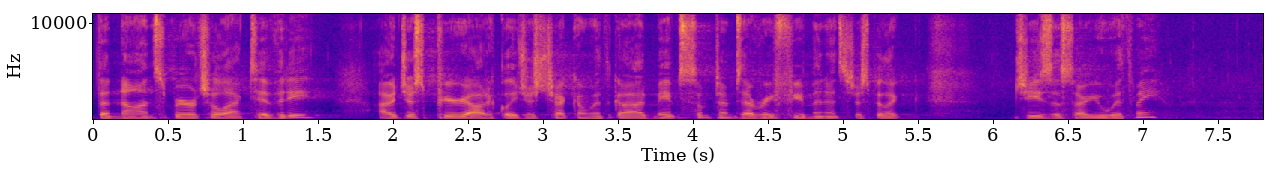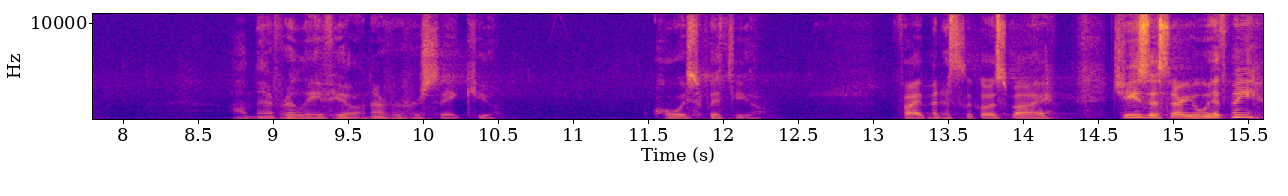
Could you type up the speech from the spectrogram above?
the non spiritual activity, I would just periodically just check in with God, maybe sometimes every few minutes, just be like, Jesus, are you with me? I'll never leave you, I'll never forsake you, always with you. Five minutes that goes by. Jesus, are you with me?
